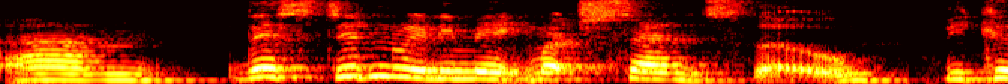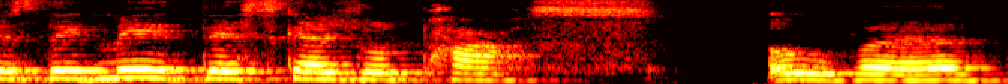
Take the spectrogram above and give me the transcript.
Um, this didn't really make much sense though, because they'd made their scheduled pass over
